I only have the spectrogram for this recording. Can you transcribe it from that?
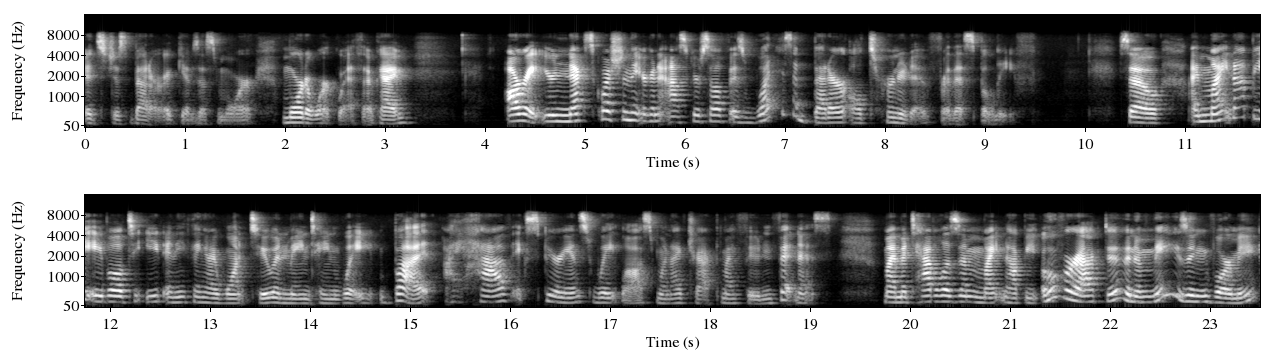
it's just better. It gives us more more to work with okay? All right your next question that you're going to ask yourself is what is a better alternative for this belief so I might not be able to eat anything I want to and maintain weight, but I have experienced weight loss when I've tracked my food and fitness. My metabolism might not be overactive and amazing for me,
